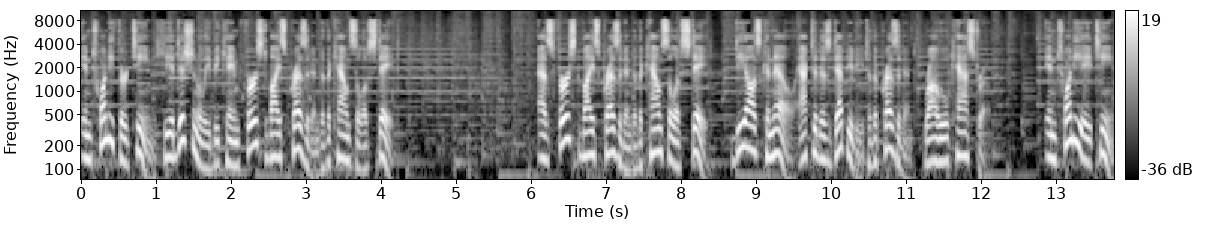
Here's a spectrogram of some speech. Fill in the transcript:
In 2013 he additionally became First Vice President of the Council of State. As First Vice President of the Council of State, Diaz-Canel acted as Deputy to the President, Raúl Castro. In 2018,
